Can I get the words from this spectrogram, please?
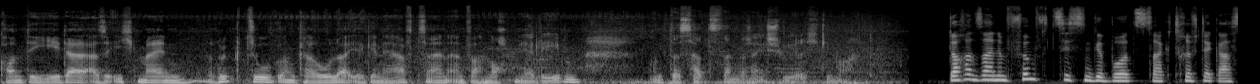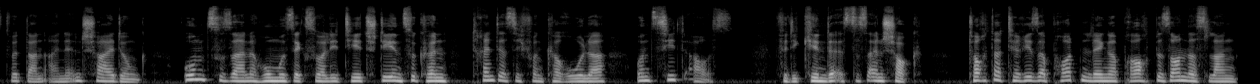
konnte jeder, also ich meinen Rückzug und Carola ihr genervt sein, einfach noch mehr leben und das hat es dann wahrscheinlich schwierig gemacht. Doch an seinem 50. Geburtstag trifft der Gastwirt dann eine Entscheidung. Um zu seiner Homosexualität stehen zu können, trennt er sich von Carola und zieht aus. Für die Kinder ist es ein Schock. Tochter Theresa Portenlänger braucht besonders lang,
